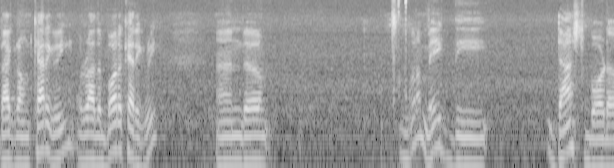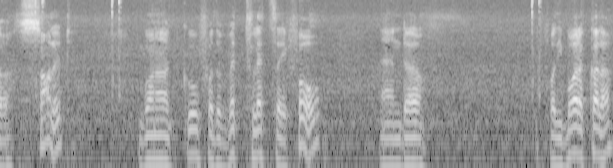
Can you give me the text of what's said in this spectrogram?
background category or rather border category. And um, I'm gonna make the dashed border solid. I'm gonna go for the width let's say 4 and uh, for the border color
